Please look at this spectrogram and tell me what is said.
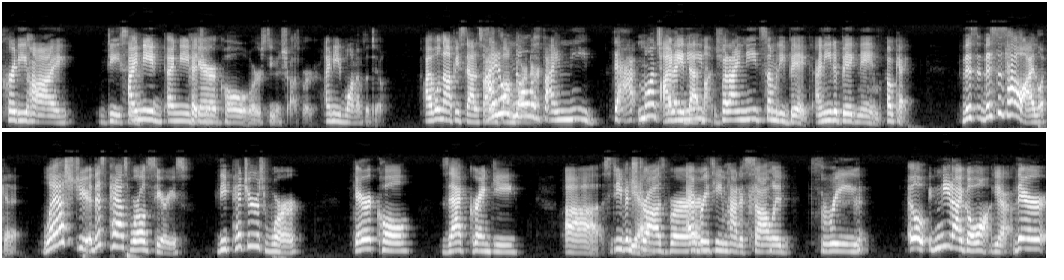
pretty high, decent. I need I need Pitcher. Gerrit Cole or Stephen Strasburg. I need one of the two. I will not be satisfied. I don't know if I need that much. But I I need that much. But I need somebody big. I need a big name. Okay. This this is how I look at it. Last year, this past World Series, the pitchers were Gerrit Cole, Zack Greinke, uh, Stephen Yeah. Strasburg. Every team had a solid three. oh, need I go on? Yeah. They're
